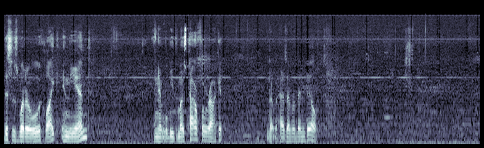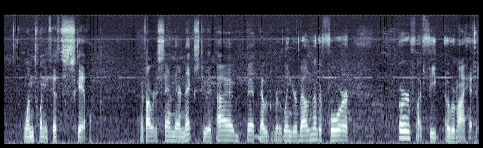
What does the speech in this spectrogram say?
This is what it will look like in the end, and it will be the most powerful rocket that has ever been built. 125th scale. If I were to stand there next to it, I bet that would linger about another four or five feet over my head.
